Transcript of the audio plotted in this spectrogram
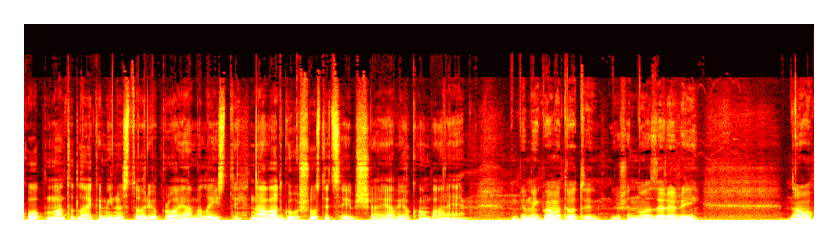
kopumā tad, laikam, investori joprojām īsti nav atguvuši uzticību šai avio kompānijai. Nu, pilnīgi pamatoti. Nozara arī nav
